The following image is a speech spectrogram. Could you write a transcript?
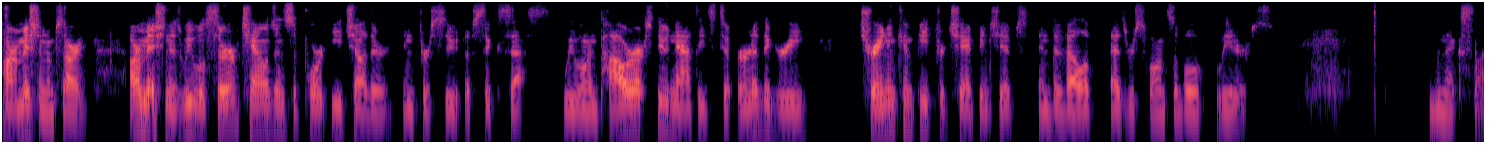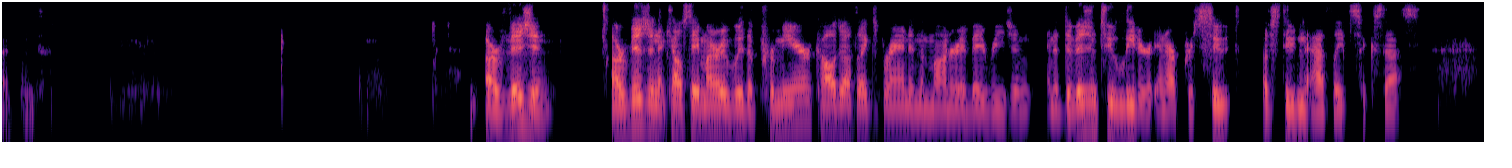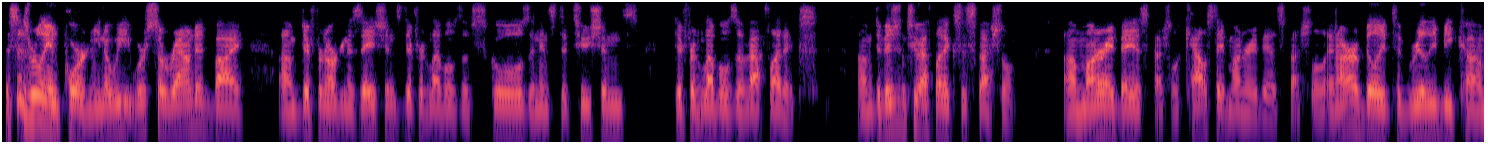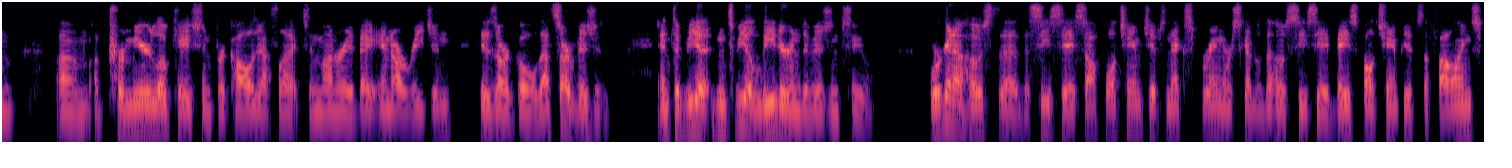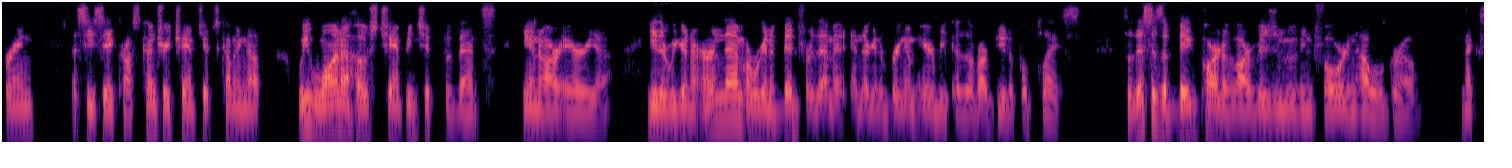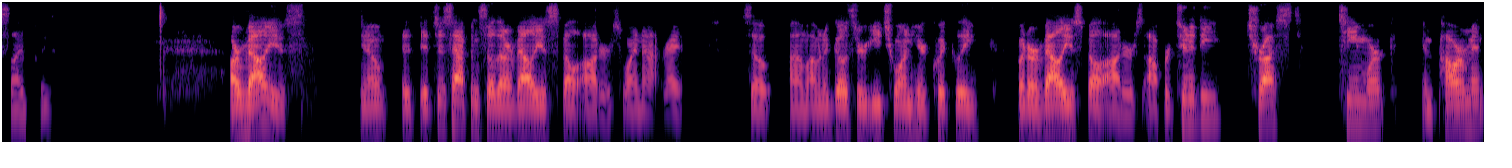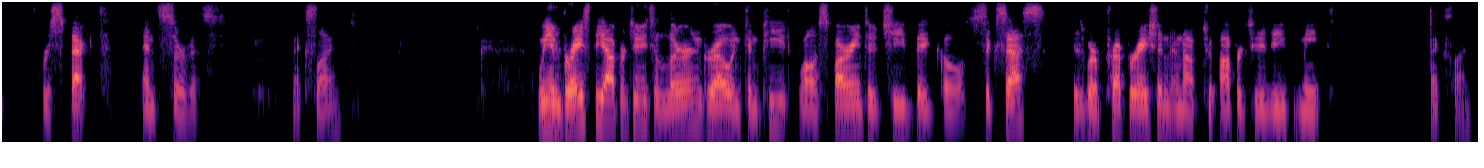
our mission, I'm sorry. Our mm-hmm. mission is we will serve, challenge, and support each other in pursuit of success. We will empower our student athletes to earn a degree, train and compete for championships, and develop as responsible leaders. The next slide, please. Our vision. Our vision at Cal State Monterey will be the premier college athletics brand in the Monterey Bay region and a Division II leader in our pursuit of student athlete success. This is really important. You know, we, we're surrounded by um, different organizations, different levels of schools and institutions, different levels of athletics. Um, Division II athletics is special. Um, Monterey Bay is special, Cal State Monterey Bay is special, and our ability to really become um, a premier location for college athletics in Monterey Bay in our region is our goal. That's our vision, and to be a and to be a leader in Division Two. We're going to host the the CCA softball championships next spring. We're scheduled to host CCA baseball championships the following spring, a CCA cross country championships coming up. We want to host championship events in our area. Either we're going to earn them or we're going to bid for them and they're going to bring them here because of our beautiful place. So this is a big part of our vision moving forward and how we'll grow. Next slide, please. Our values, you know, it, it just happens so that our values spell otters. Why not, right? So um, I'm going to go through each one here quickly, but our values spell otters, opportunity, trust, teamwork, empowerment, respect, and service. Next slide. We embrace the opportunity to learn, grow, and compete while aspiring to achieve big goals. Success is where preparation and opportunity meet. Next slide.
